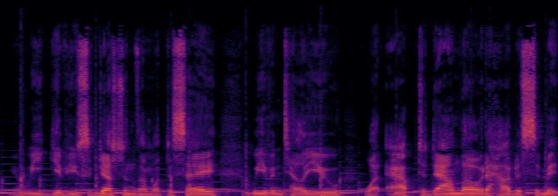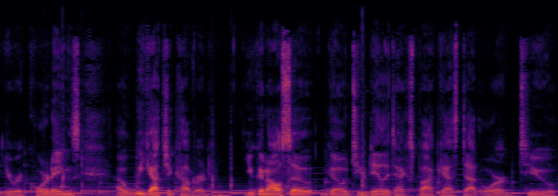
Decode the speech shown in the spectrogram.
You know, we give you suggestions on what to say. We even tell you what app to download, how to submit your recordings. Uh, we got you covered. You can also go to dailytextpodcast.org to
